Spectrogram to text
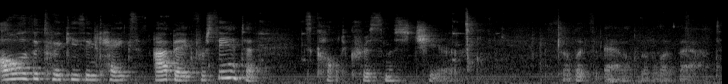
all of the cookies and cakes I bake for Santa. It's called Christmas cheer. So let's add a little of that.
